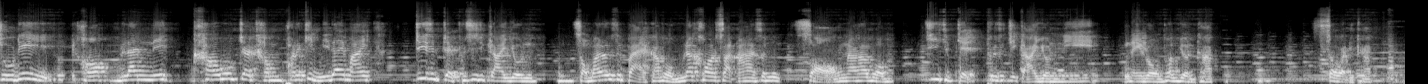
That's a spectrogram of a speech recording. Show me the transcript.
จูดี้ฮอปและนิกเขาจะทำภารกิจนี้ได้ไหม 27 พฤศจิกายน 2018 ครับผม นครสัตว์มหาสนุก 2 นะครับผม 27 พฤศจิกายนนี้ในโรงภาพยนตร์ครับ สวัสดีครับ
